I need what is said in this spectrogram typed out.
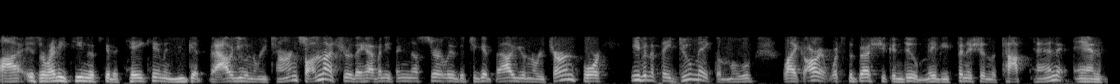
Uh, is there any team that's going to take him and you get value in return? So I'm not sure they have anything necessarily that you get value in return for. Even if they do make a move, like, all right, what's the best you can do? Maybe finish in the top 10 and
